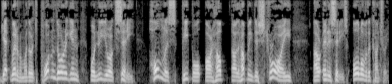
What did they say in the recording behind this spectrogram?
get rid of them, whether it's Portland, Oregon, or New York City. Homeless people are, help, are helping destroy our inner cities all over the country.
